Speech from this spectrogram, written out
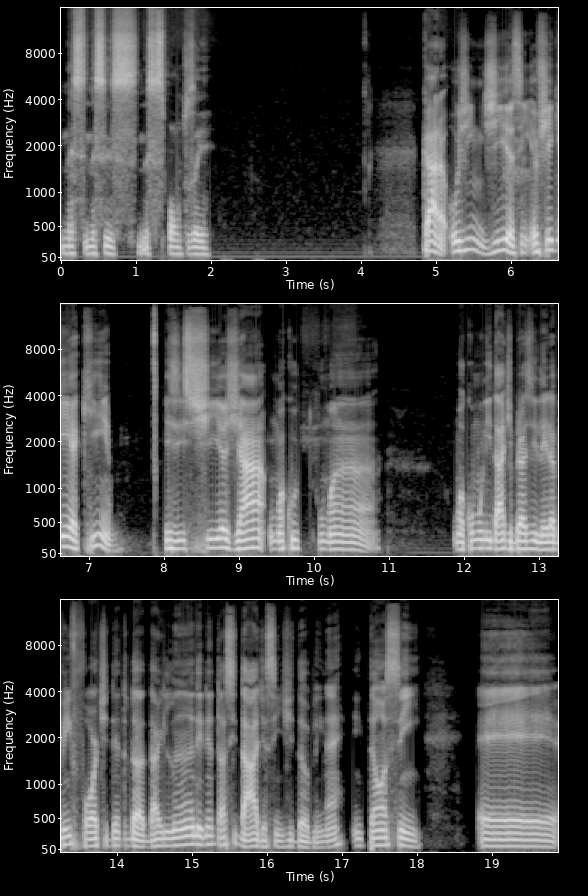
nesse, nesses, nesses pontos aí? Cara, hoje em dia, assim, eu cheguei aqui, existia já uma, uma, uma comunidade brasileira bem forte dentro da, da Irlanda e dentro da cidade, assim, de Dublin, né? Então, assim, é,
